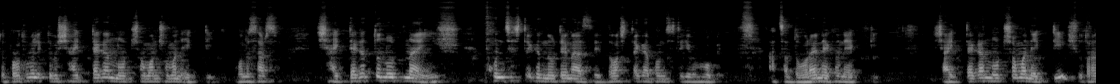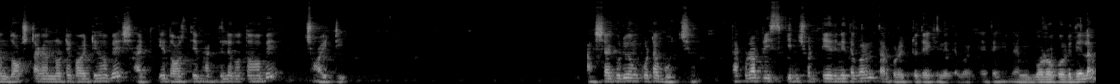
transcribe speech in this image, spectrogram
তো প্রথমে লিখতে হবে ষাট টাকার নোট সমান সমান একটি। বলে স্যার, ষাট টাকার তো নোট নাই, পঞ্চাশ টাকার নোটে না আছে, দশ টাকা পঞ্চাশ টাকা হবে। আচ্ছা ধরেন এখন একটি। ষাট টাকার নোট সমান একটি, সুতরাং দশ টাকার নোটে কয়টি হবে? ষাটকে দশ দিয়ে ভাগ দিলে কত হবে? ছয়টি। আশা করি অঙ্কটা বুঝছেন। তারপর আপনি স্ক্রিনশট দিয়ে নিতে পারেন, তারপর একটু দেখে নিতে পারেন। দেখেন, আমি বড় করে দিলাম।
